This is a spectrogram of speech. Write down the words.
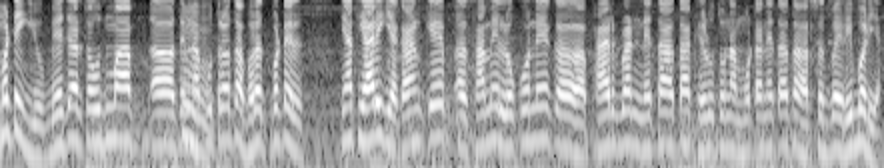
મટી ગયું. બે હજાર ચૌદમાં તેમના પુત્ર હતા ભરત પટેલ. ત્યાંથી હારી ગયા કારણ કે સામે લોકોને એક ફાયર બ્રાન્ડ નેતા હતા ખેડૂતોના મોટા નેતા હતા હર્ષદભાઈ રીબડિયા.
